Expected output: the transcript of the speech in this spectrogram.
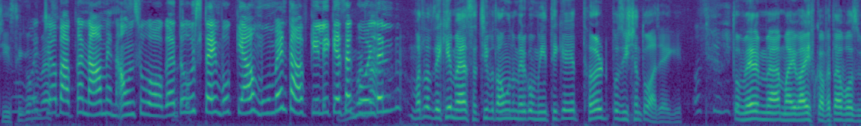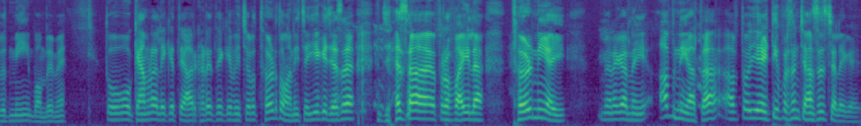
चीज़ थी क्योंकि जब आपका नाम अनाउंस हुआ होगा तो उस टाइम वो क्या मूवमेंट था आपके लिए? कैसा गोल्डन मतलब देखिए मैं सच्ची बताऊँ तो मेरे को उम्मीद थी कि थर्ड पोजीशन तो आ जाएगी। तो मेरे my wife Kavita was with me Bombay में। तो वो कैमरा लेके तैयार खड़े थे कि भाई चलो थर्ड तो आनी चाहिए कि जैसा जैसा प्रोफ़ाइल है थर्ड नहीं आई। मैंने कहा, नहीं, अब नहीं आता, अब तो ये एट्टी परसेंट चांसेस चले गए।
